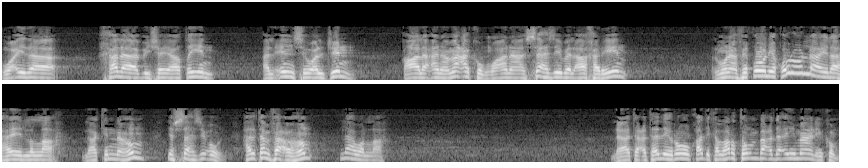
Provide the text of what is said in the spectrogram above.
وإذا خلا بشياطين الإنس والجن قال أنا معكم وأنا أستهزئ بالآخرين. المنافقون يقولون لا إله إلا الله لكنهم يستهزئون. هل تنفعهم؟ لا والله. لا تعتذروا قد كفرتم بعد إيمانكم.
